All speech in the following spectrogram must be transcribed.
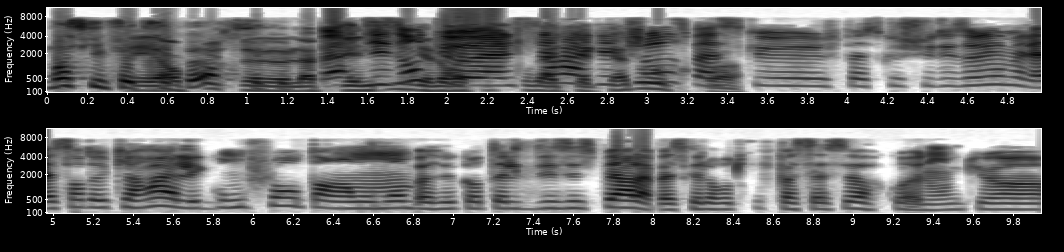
Moi, ce qui me fait Et très en peur, c'est que... euh, la Bah, disons elle qu'elle sert à quelque chose parce que parce que je suis désolée mais la sœur de Kara elle est gonflante hein, à un moment parce que quand elle désespère là parce qu'elle retrouve pas sa sœur quoi donc euh,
